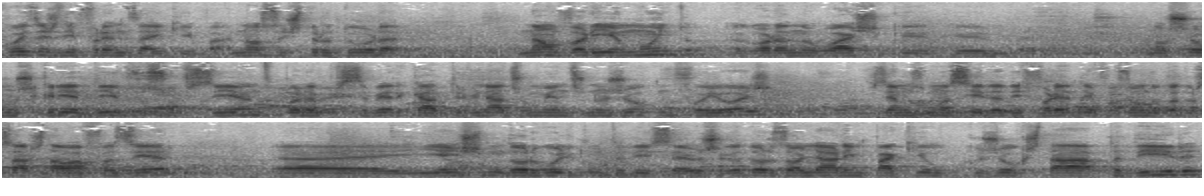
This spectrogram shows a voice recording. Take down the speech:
coisas diferentes à equipa. A nossa estrutura não varia muito, agora eu acho que, que nós somos criativos o suficiente para perceber que há determinados momentos no jogo, como foi hoje, fizemos uma saída diferente em função do que o adversário estava a fazer uh, e enche-me de orgulho, como te disse, é os jogadores olharem para aquilo que o jogo está a pedir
